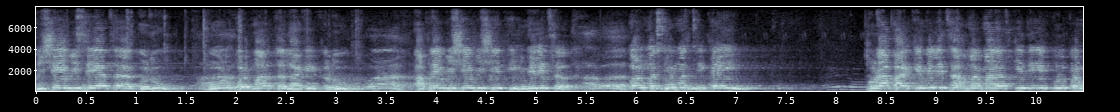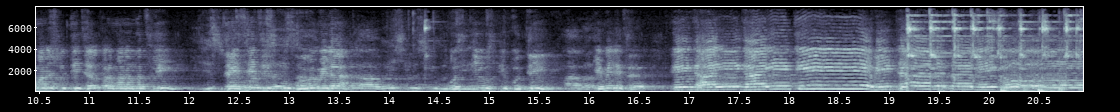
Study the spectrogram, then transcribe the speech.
विषय विषयाचा गडू गोड परमार्थ लागे गडू. आपले विषय विषय ती हिमेलेच. पण मध्यमस्ती काही थोडाफार केमेलेच हमार महाराज के दिए कुल प्रमाण शुद्धि जल प्रमाण मछली जैसे जिसको गुरु मिला उसकी उसकी बुद्धि. केमेलेच. ए घाई घाई ती विठ्ठल चले गो.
